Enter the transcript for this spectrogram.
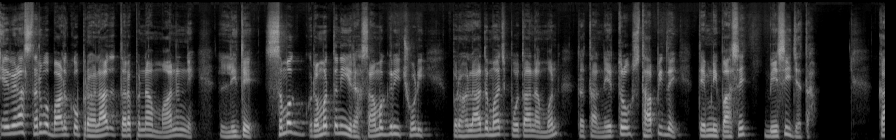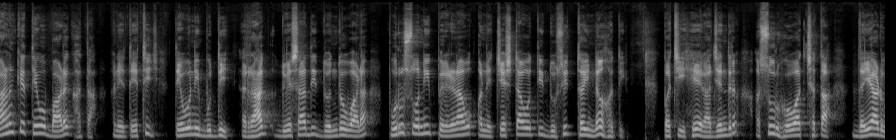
એ વેળા સર્વ બાળકો પ્રહલાદ તરફના માનને લીધે સમગ્ર રમતની સામગ્રી છોડી પ્રહલાદમાં જ પોતાના મન તથા નેત્રો સ્થાપી દઈ તેમની પાસે બેસી જતા. કારણ કે તેઓ બાળક હતા અને તેથી જ તેઓની બુદ્ધિ રાગ દ્વેષાદી દ્વંદ્વવાળા પુરુષોની પ્રેરણાઓ અને ચેષ્ટાઓથી દૂષિત થઈ ન હતી. પછી હે રાજેન્દ્ર, અસુર હોવા છતાં દયાળુ,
